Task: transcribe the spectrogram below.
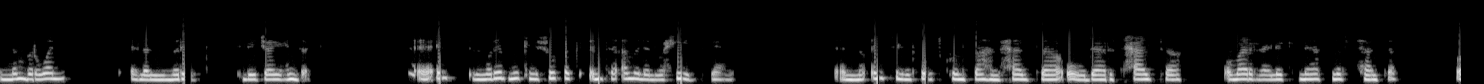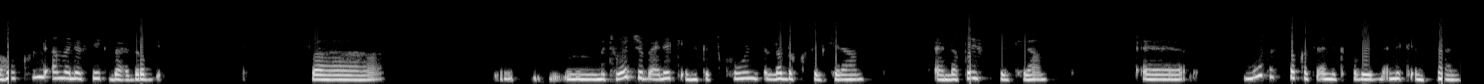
النمبر 1 للمريض اللي جاي عندك آه، أنت المريض ممكن يشوفك أنت أمل الوحيد يعني إنه أنت المفروض تكون فاهم حالته ودارس حالته ومر عليك ناس نفس حالته فهو كل أمله فيك بعد ربي. ف متوجب عليك إنك تكون لبق في الكلام لطيف في الكلام. آه، مو بس فقط لأنك طبيب لأنك إنسان.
